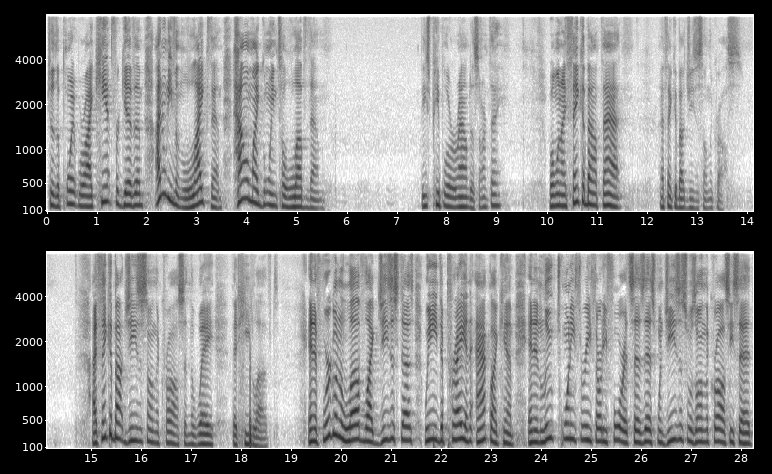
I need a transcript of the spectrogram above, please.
to the point where I can't forgive them. I don't even like them. How am I going to love them? These people are around us, aren't they? Well, when I think about that, I think about Jesus on the cross. I think about Jesus on the cross and the way that he loved. And if we're going to love like Jesus does, we need to pray and act like him. And in Luke 23 34, it says this When Jesus was on the cross, he said,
